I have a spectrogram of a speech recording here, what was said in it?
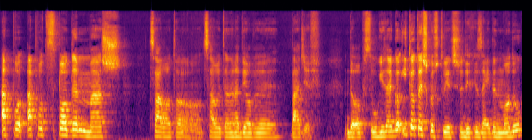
a, po, a pod spodem masz cało to, cały ten radiowy badziew do obsługi tego i to też kosztuje 3 dychy za jeden moduł,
